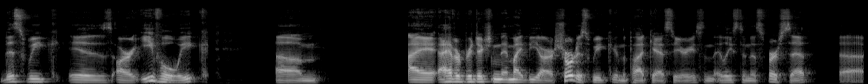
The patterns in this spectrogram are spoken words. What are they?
this week is our evil week. Um, I, I have a prediction it might be our shortest week in the podcast series, and at least in this first set. Uh,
